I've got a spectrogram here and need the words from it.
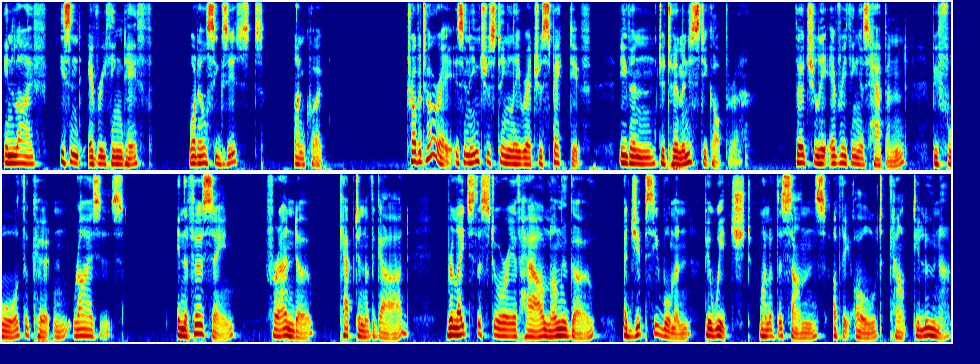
in life, isn't everything death? What else exists? Unquote. Trovatore is an interestingly retrospective, even deterministic opera. Virtually everything has happened before the curtain rises. In the first scene, Ferrando, captain of the guard, relates the story of how, long ago, a gypsy woman bewitched one of the sons of the old Count di Luna.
